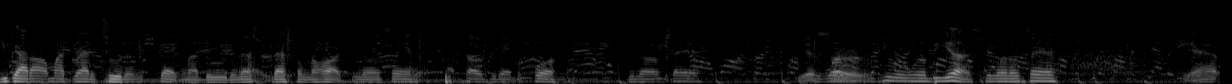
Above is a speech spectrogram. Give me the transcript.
you got all my gratitude and respect, my dude, and that's that's from the heart. You know what I'm saying? I told you that before. You know what I'm saying? Yes, if it wasn't sir. for you, it wouldn't be us. You know what I'm saying? Yep.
